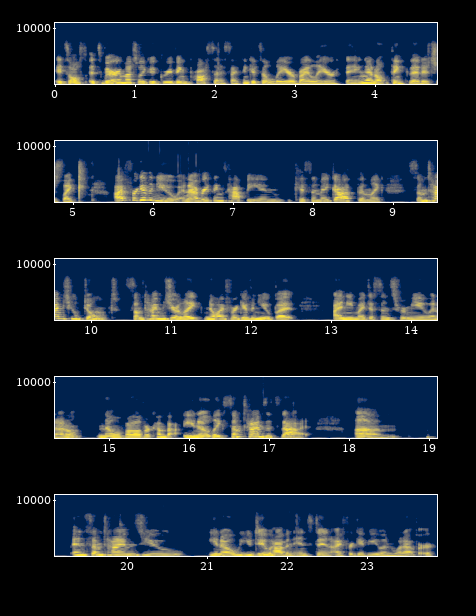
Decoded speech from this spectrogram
it's also it's very much like a grieving process. I think it's a layer by layer thing. I don't think that it's just like, I've forgiven you and right. everything's happy and kiss and make up. And like sometimes you don't. Sometimes you're like, no, I've forgiven you, but I need my distance from you and I don't know if I'll ever come back. You know, like sometimes it's that. Um and sometimes you, you know, you do have an instant I forgive you and whatever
